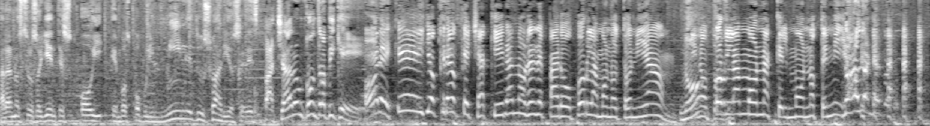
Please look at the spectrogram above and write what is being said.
para nuestros oyentes hoy en Voz Populi. Miles de usuarios se despacharon contra Piqué. Ahora es que yo creo que Shakira no se reparó por la monotonía, No, sino por la mona que el mono tenía. No, no, no, no.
